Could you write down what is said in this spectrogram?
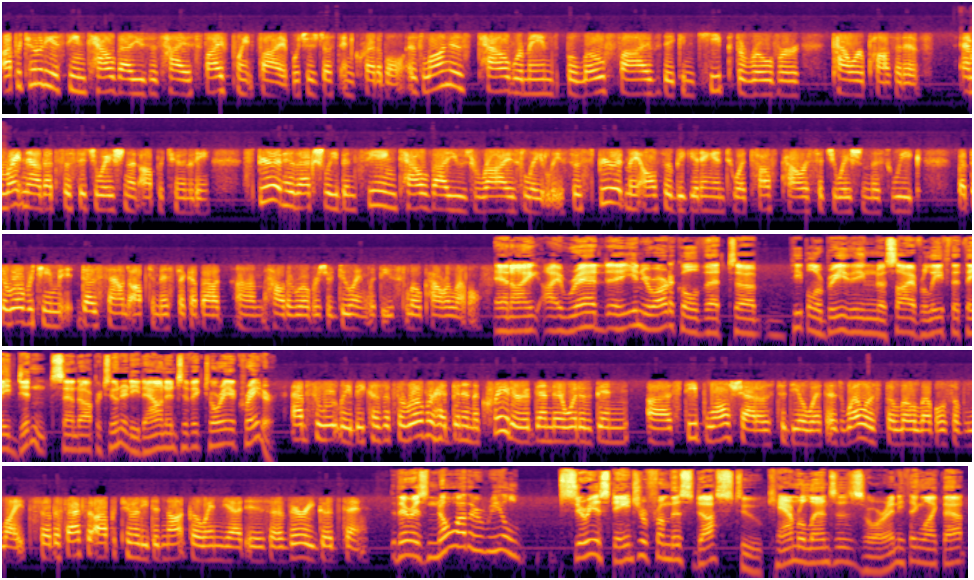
Opportunity has seen tau values as high as 5.5, which is just incredible. As long as tau remains below 5, they can keep the rover power positive. And right now, that's the situation at Opportunity. Spirit has actually been seeing tau values rise lately, so Spirit may also be getting into a tough power situation this week but the rover team does sound optimistic about um, how the rovers are doing with these low power levels. And I, I read uh, in your article that uh, people are breathing a sigh of relief that they didn't send Opportunity down into Victoria Crater. Absolutely, because if the rover had been in the crater, then there would have been uh, steep wall shadows to deal with, as well as the low levels of light. So the fact that Opportunity did not go in yet is a very good thing. There is no other real serious danger from this dust to camera lenses or anything like that?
